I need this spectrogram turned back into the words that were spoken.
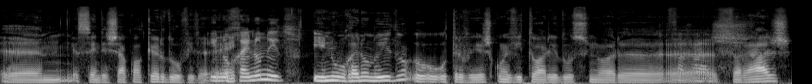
Uh, sem deixar qualquer dúvida. E no em, Reino Unido? E no Reino Unido, outra vez, com a vitória do Sr. Uh, Farage. Farage.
